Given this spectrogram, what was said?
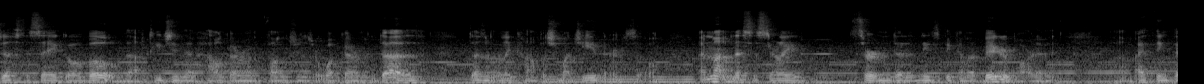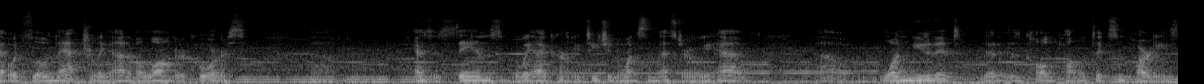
just to say go vote without teaching them how government functions or what government does doesn't really accomplish much either. So I'm not necessarily certain that it needs to become a bigger part of it. Um, I think that would flow naturally out of a longer course. Um, as it stands, the way I currently teach it in one semester, we have uh, one unit that is called Politics and Parties.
